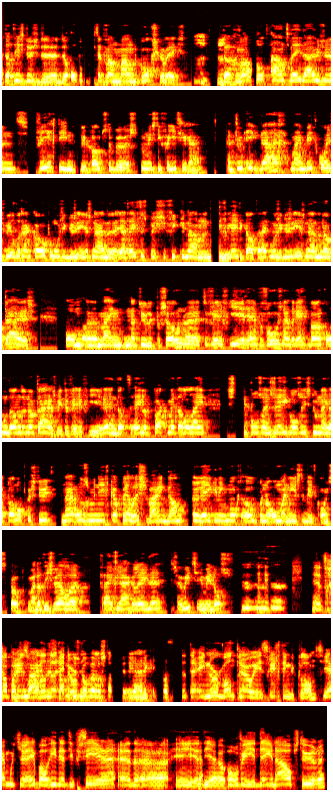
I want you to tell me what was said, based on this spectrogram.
Dat is dus de, de oprichter van Mt. Gox geweest. Hm, hm. Dat was tot aan 2014 de grootste beurs. Toen is die failliet gegaan. En toen ik daar mijn bitcoins wilde gaan kopen, moest ik dus eerst naar de... Ja, het heeft een specifieke naam, die vergeet ik altijd. Moest ik dus eerst naar de notaris om eh, mijn natuurlijk persoon eh, te verifiëren. En vervolgens naar de rechtbank om dan de notaris weer te verifiëren. En dat hele pak met allerlei stempels en zegels is toen naar Japan opgestuurd. Naar onze meneer Capelles, waar ik dan een rekening mocht openen om mijn eerste bitcoins te kopen. Maar dat is wel eh, vijf jaar geleden, zoiets inmiddels. Ja, het grappige is wel dat er enorm dus nog wel een stap. Ja, ik, was- dat er enorm wantrouwen is richting de klant. Jij moet je helemaal identificeren en eh, je, Ja. je, ongeveer je DNA opsturen.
